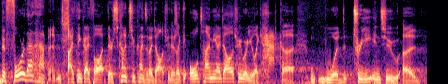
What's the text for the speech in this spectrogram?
before that happened, I think I thought there's kind of two kinds of idolatry. There's like the old timey idolatry where you like hack a wood tree into a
